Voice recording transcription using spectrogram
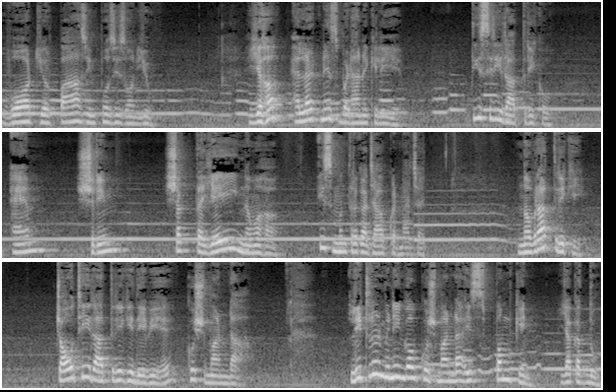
what your past impose on you यह अलर्टनेस बढ़ाने के लिए तीसरी रात्रि को एम श्रीम शक्त नमः इस मंत्र का जाप करना चाहिए। नवरात्रि की, चौथी रात्रि की देवी है Kushmanda. Literal meaning of Kushmanda is pumpkin या कद्दू।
